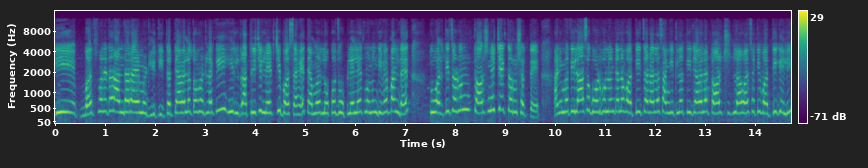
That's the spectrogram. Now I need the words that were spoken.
की बसमध्ये तर अंधार आहे म्हटली ती. तर त्यावेळेला तो म्हटला की ही रात्रीची लेटची बस आहे त्यामुळे लोक झोपलेले आहेत म्हणून दिवे बंद आहेत. तू वरती चढून टॉर्चने चेक करू शकते. आणि मग तिला असं गोड बोलून त्यानं वरती चढायला सांगितलं. ती ज्यावेळेला टॉर्च लावायसाठी वरती गेली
